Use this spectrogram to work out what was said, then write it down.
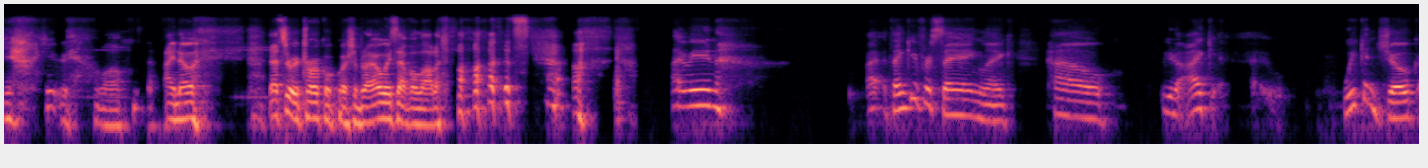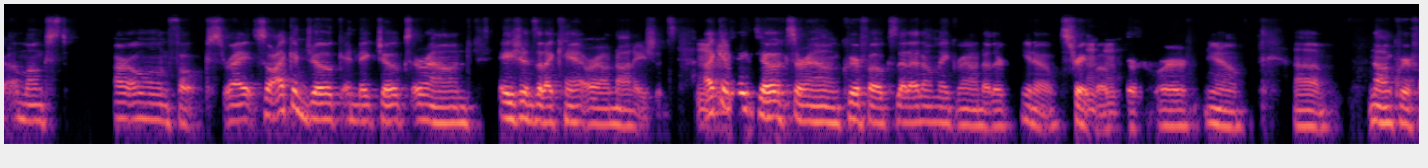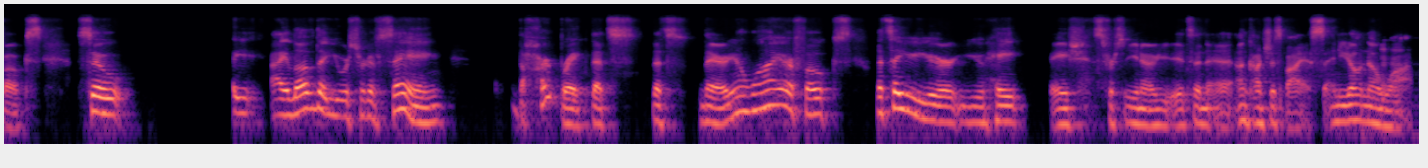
Yeah, well, I know that's a rhetorical question, but I always have a lot of thoughts. I mean, I, thank you for saying like how you know I we can joke amongst our own folks, right? So I can joke and make jokes around Asians that I can't around non-Asians. Mm-hmm. I can mm-hmm. make jokes around queer folks that I don't make around other, you know, straight mm-hmm. folks or, or, you know, um, non-queer folks. So I, I love that you were sort of saying the heartbreak that's that's there. You know, why are folks? Let's say you you're, you hate Asians for you know it's an uh, unconscious bias and you don't know mm-hmm. why.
